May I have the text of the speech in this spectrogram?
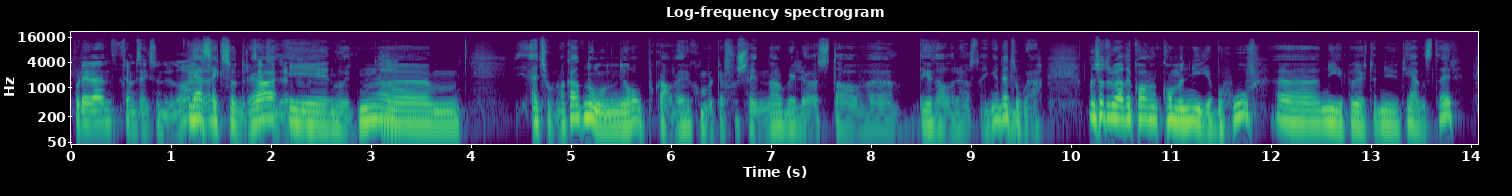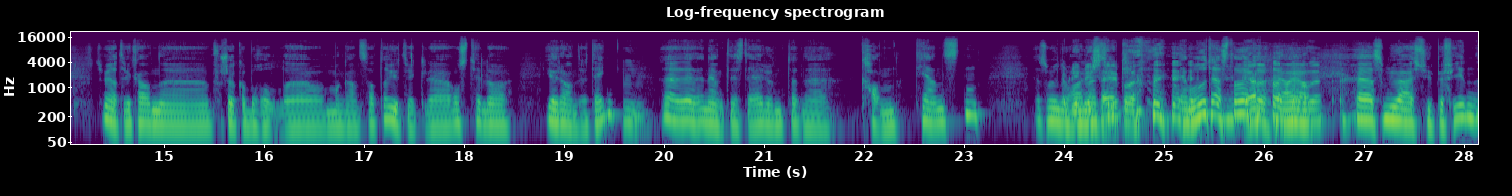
For dere er 500-600 nå? Vi er 600, ja, i Norden. Mm. Jeg tror nok at noen oppgaver kommer til å forsvinne og bli løst av uh, digitale løsninger. Det tror jeg. Men så tror jeg det kan komme nye behov, uh, nye produkter, nye tjenester, som gjør at vi kan uh, forsøke å beholde mange ansatte og utvikle oss til å gjøre andre ting. Mm. Jeg nevnte i sted rundt denne kan-tjenesten. Som jeg blir nysgjerrig på den. det må du teste, vet du. Ja, ja. Som jo er superfin,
